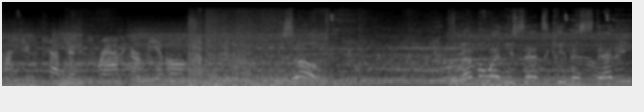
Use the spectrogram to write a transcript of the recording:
Pursuit subject is ramming our vehicles. So, remember when you said to keep it steady?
